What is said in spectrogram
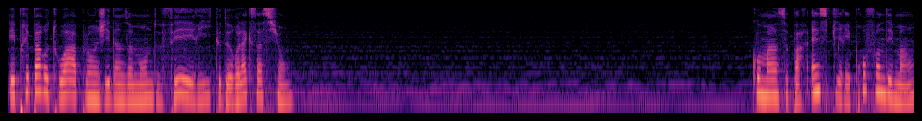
et prépare-toi à plonger dans un monde féerique de relaxation Commence par inspirer profondément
